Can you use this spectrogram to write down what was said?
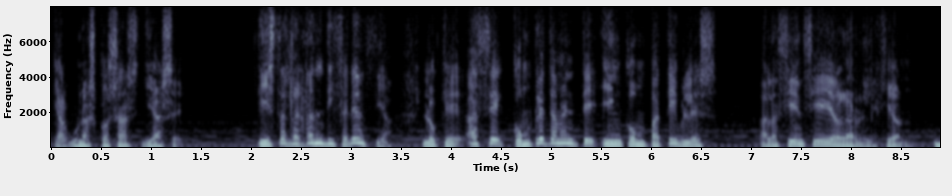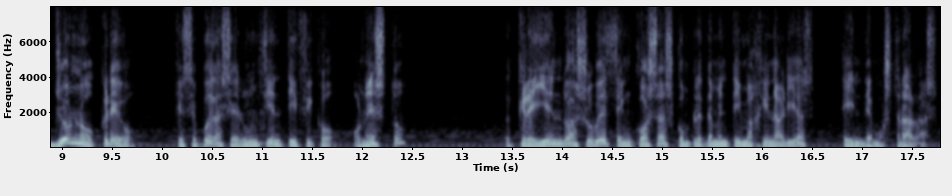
que algunas cosas ya sé. Y esta es la gran diferencia, lo que hace completamente incompatibles a la ciencia y a la religión. Yo no creo que se pueda ser un científico honesto creyendo a su vez en cosas completamente imaginarias e indemostradas.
